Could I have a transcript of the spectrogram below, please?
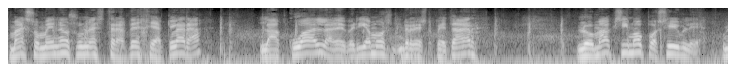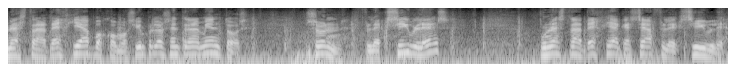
más o menos una estrategia clara, la cual la deberíamos respetar lo máximo posible. Una estrategia, pues como siempre los entrenamientos son flexibles, una estrategia que sea flexible,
